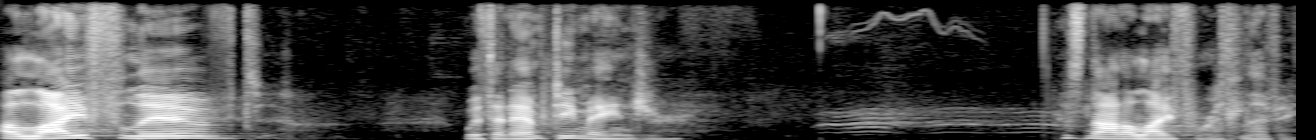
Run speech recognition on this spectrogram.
A life lived with an empty manger is not a life worth living.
